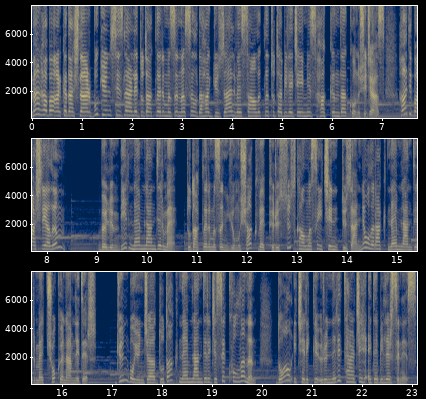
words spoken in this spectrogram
Merhaba arkadaşlar. Bugün sizlerle dudaklarımızı nasıl daha güzel ve sağlıklı tutabileceğimiz hakkında konuşacağız. Hadi başlayalım. Bölüm 1 nemlendirme. Dudaklarımızın yumuşak ve pürüzsüz kalması için düzenli olarak nemlendirme çok önemlidir. Gün boyunca dudak nemlendiricisi kullanın. Doğal içerikli ürünleri tercih edebilirsiniz.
